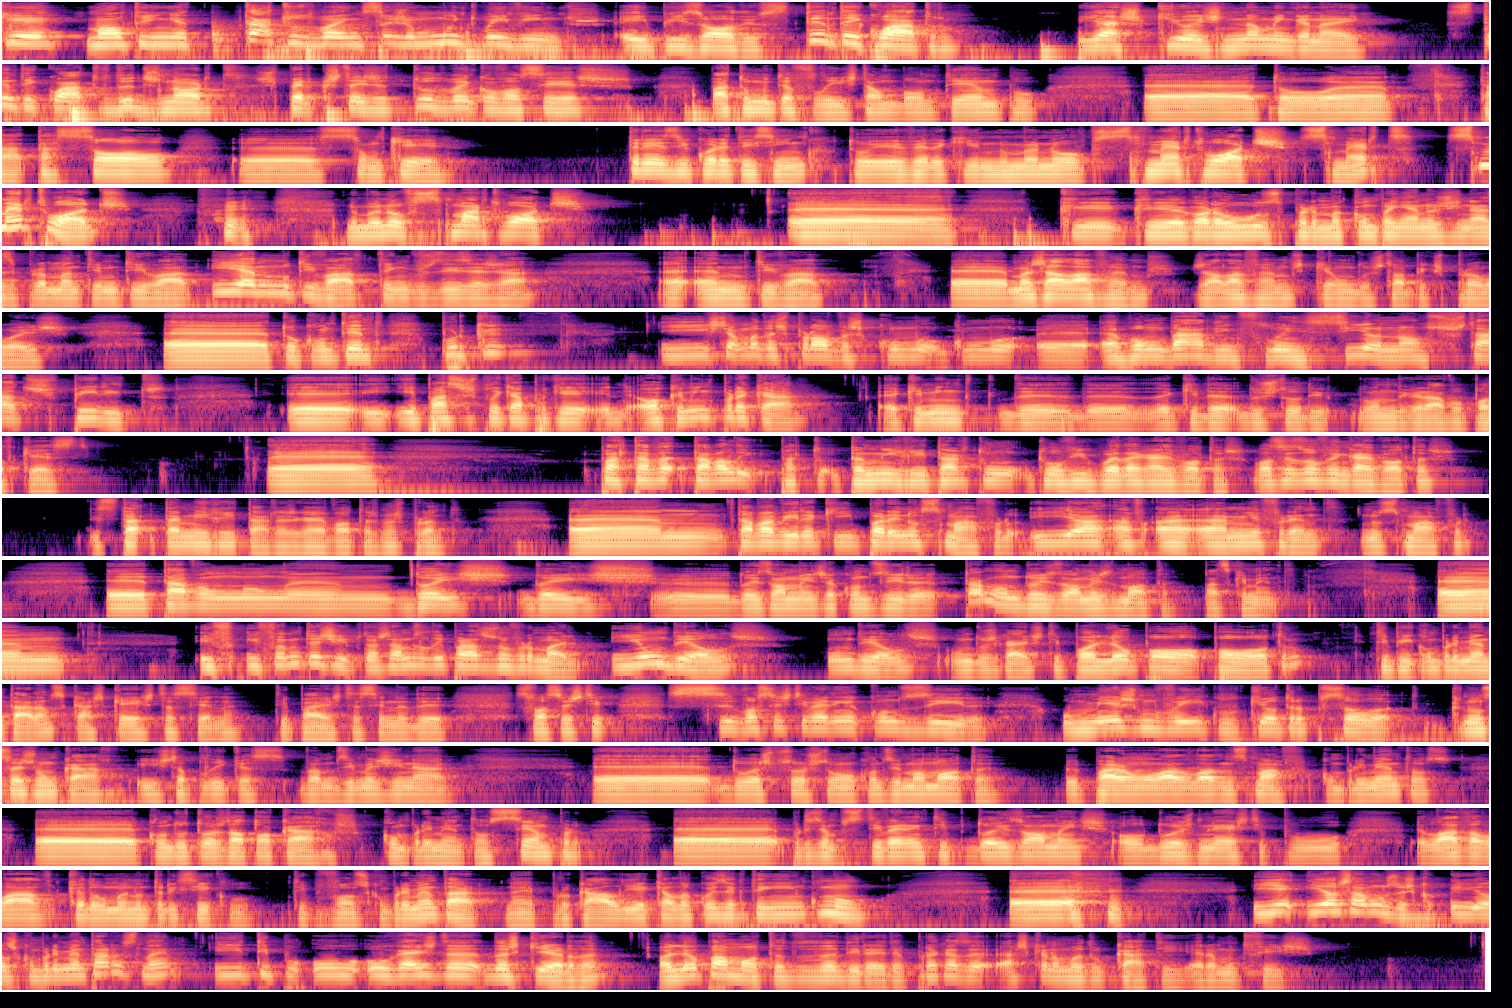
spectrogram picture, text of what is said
Que é, maltinha? Está tudo bem? Sejam muito bem-vindos a episódio 74. E acho que hoje não me enganei. 74 de Desnorte. Espero que esteja tudo bem com vocês. Estou muito feliz, está um bom tempo. Estou. Uh, está tá sol. Uh, são quê? 13h45. Estou a ver aqui no meu novo smartwatch. Smart? Smartwatch? no meu novo smartwatch. Uh, que, que agora uso para me acompanhar no ginásio para manter motivado. E ando motivado, tenho que vos dizer já. Uh, ando motivado. Uh, mas já lá vamos, já lá vamos, que é um dos tópicos para hoje. Estou uh, contente porque, e isto é uma das provas como, como a bondade influencia o nosso estado de espírito. e, e passo a explicar porque, ao caminho para cá, a caminho de, de, de aqui de, do estúdio, onde gravo o podcast, Pá, estava ali. Pá, está-me a irritar, estou a ouvir bué da gaivotas. Vocês ouvem gaivotas? Isso está-me tá a irritar, as gaivotas, mas pronto. Estava um, a vir aqui, parei no semáforo e à, à, à minha frente, no semáforo, estavam uh, um, um, dois, dois, uh, dois homens a conduzir. Estavam dois homens de moto, basicamente. E, e, foi muito agir, nós estávamos ali parados no vermelho. E um deles, um deles, um dos gajos, tipo, olhou para o, para o outro Tipo, e cumprimentaram-se, que acho que é esta cena. Tipo, há esta cena de se vocês, tipo, se vocês estiverem a conduzir o mesmo veículo que outra pessoa, que não seja um carro, e isto aplica-se, vamos imaginar, uh, duas pessoas estão a conduzir uma moto, param lado a lado no semáforo, cumprimentam-se. Uh, condutores de autocarros cumprimentam-se sempre. Uh, por exemplo, se tiverem tipo dois homens ou duas mulheres tipo lado a lado, cada uma num triciclo, tipo vão se cumprimentar, né? porque há ali aquela coisa que têm em comum. Uh, E, e eles estavam os dois, e eles cumprimentaram-se, né? E tipo, o, o gajo da, da esquerda olhou para a moto da direita, por acaso acho que era uma Ducati, era muito fixe.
